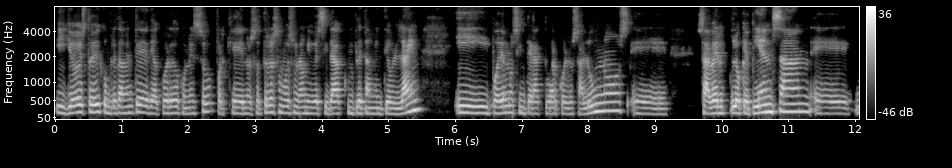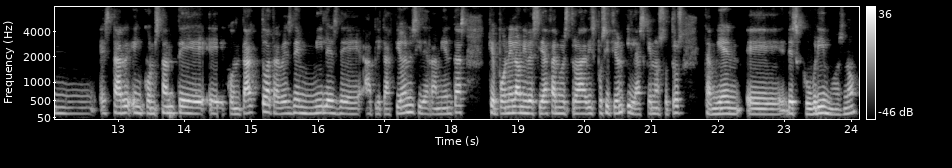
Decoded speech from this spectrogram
Y yo estoy completamente de acuerdo con eso porque nosotros somos una universidad completamente online y podemos interactuar con los alumnos, eh, saber lo que piensan, eh, mm, estar en constante eh, contacto a través de miles de aplicaciones y de herramientas que pone la universidad a nuestra disposición y las que nosotros también descubrimos, ¿no?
